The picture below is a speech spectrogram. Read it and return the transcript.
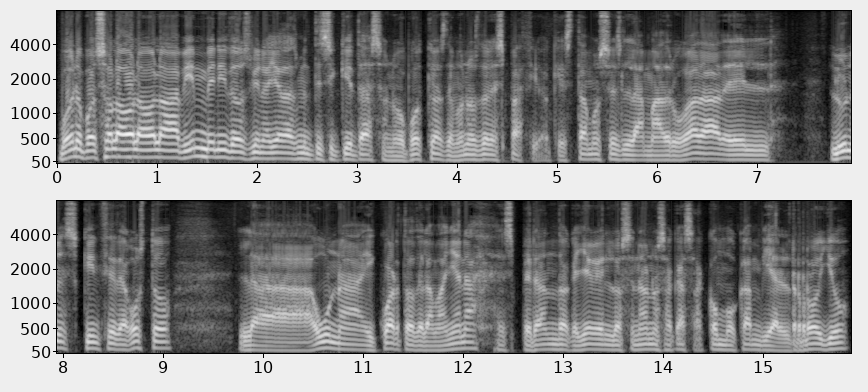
Bueno, pues hola, hola, hola, bienvenidos, bien halladas mentes inquietas a un nuevo podcast de Manos del Espacio. Aquí estamos, es la madrugada del lunes 15 de agosto, la una y cuarto de la mañana, esperando a que lleguen los enanos a casa. Cómo cambia el rollo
